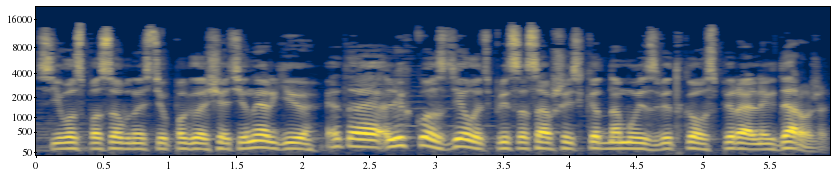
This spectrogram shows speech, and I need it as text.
С его способностью поглощать энергию это легко сделать, присосавшись к одному из витков спиральных дорожек.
